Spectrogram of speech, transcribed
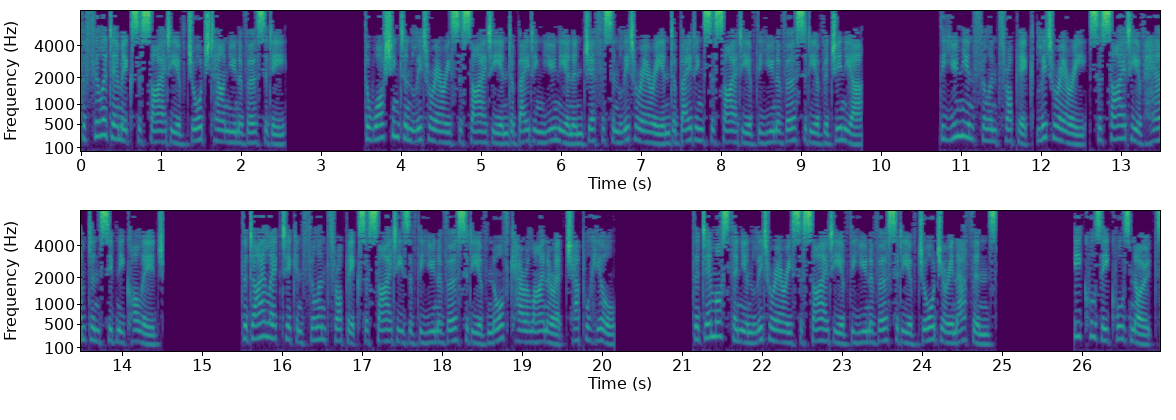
The Philodemic Society of Georgetown University the Washington Literary Society and Debating Union and Jefferson Literary and Debating Society of the University of Virginia the Union Philanthropic Literary Society of Hampden-Sydney College the Dialectic and Philanthropic Societies of the University of North Carolina at Chapel Hill the Demosthenian Literary Society of the University of Georgia in Athens Notes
